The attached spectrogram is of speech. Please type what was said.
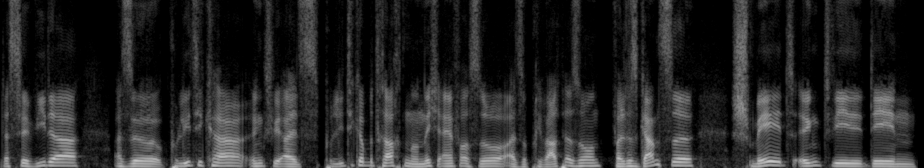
dass wir wieder, also Politiker irgendwie als Politiker betrachten und nicht einfach so, also Privatperson? Weil das Ganze schmäht irgendwie den,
